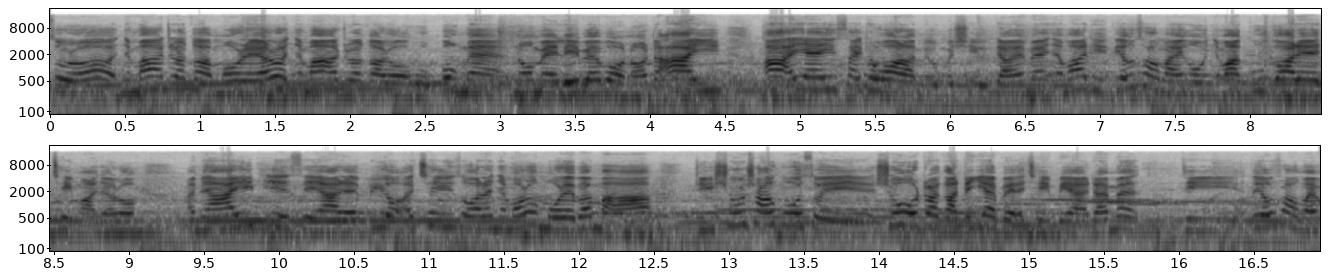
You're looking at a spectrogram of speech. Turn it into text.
ဆိုတော့ညီမအတွက်က model ကတော့ညီမအတွက်ကတော့ဟိုပုံမှန် normal လေးပဲပေါ့နော်တအားကြီးအားအရင်စိုက်ထုတ်ရတာမျိုးမရှိဘူးဒါပေမဲ့ညီမဒီတရုပ်ဆောင်ပိုင်းကိုညီမကူးသွားတဲ့အချိန်မှာကျတော့အများကြီးပြင်ဆင်ရတယ်ပြီးတော့အချိန်ဆိုတော့ညီမတို့ model ဘက်မှာ ဒီ show ရှောက်ဖို့ဆိုရင် show အတွက်ကတရက်ပဲအချိန်ပေးရတယ်ဒါပေမဲ့ဒီတရုပ်ဆောင်ပိုင်း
